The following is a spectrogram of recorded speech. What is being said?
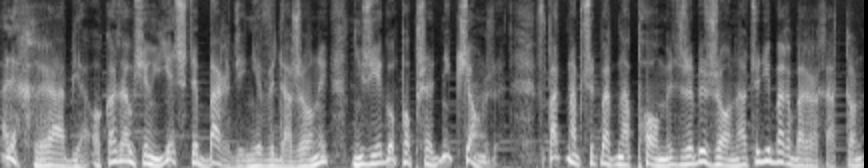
Ale hrabia okazał się jeszcze bardziej niewydarzony niż jego poprzedni książę. Wpadł na przykład na pomysł, żeby żona, czyli Barbara Hutton,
